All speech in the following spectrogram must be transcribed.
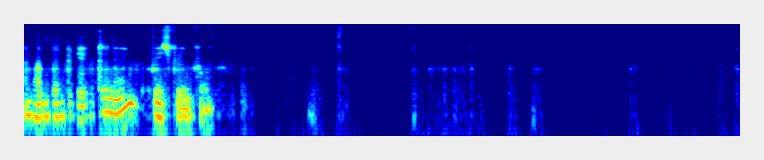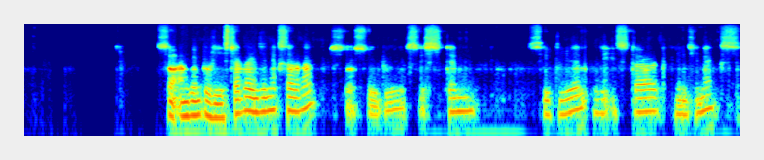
and I'm going to give it a name php info so I'm going to restart the Nginx server. So sudo system ctl restart nginx.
